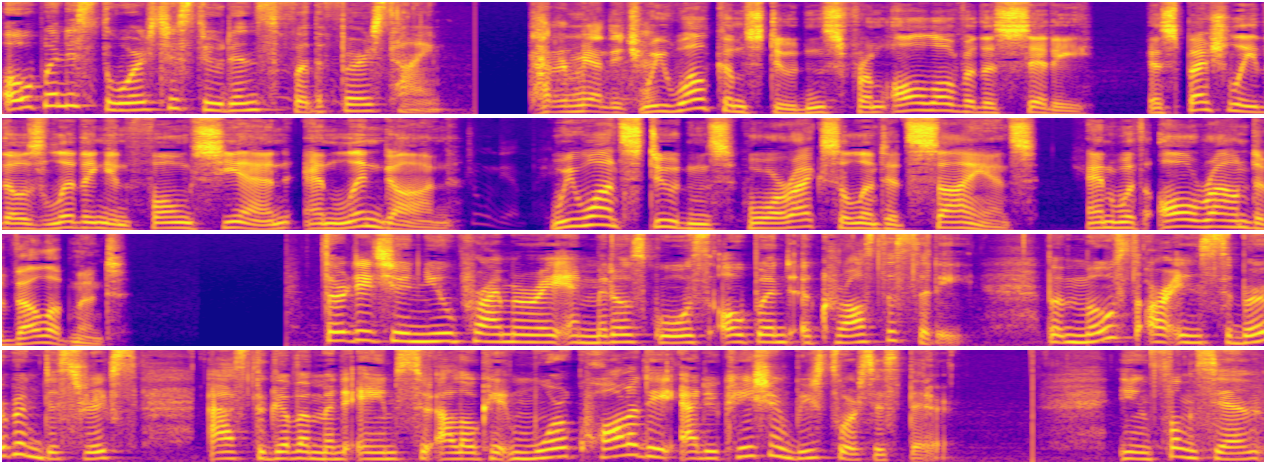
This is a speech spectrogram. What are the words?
opened its doors to students for the first time. We welcome students from all over the city, especially those living in Fengxian and Lingang. We want students who are excellent at science and with all-round development. 32 new primary and middle schools opened across the city, but most are in suburban districts as the government aims to allocate more quality education resources there. In Fengxian,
